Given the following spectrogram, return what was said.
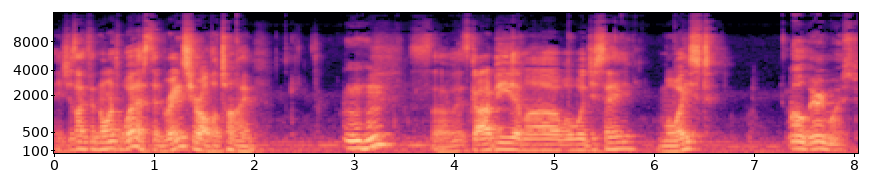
It's just like the Northwest. It rains here all the time. Mm-hmm. So it's gotta be um uh, what would you say? Moist? Oh, very moist.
